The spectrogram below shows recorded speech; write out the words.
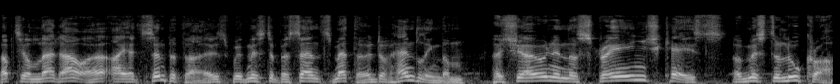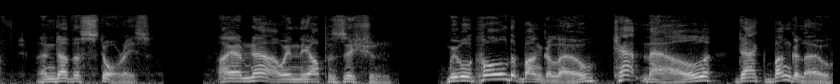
Up till that hour I had sympathized with Mr. Besant's method of handling them, as shown in the strange case of Mr. Lucraft and other stories. I am now in the opposition. We will call the bungalow Katmal Dak Bungalow.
